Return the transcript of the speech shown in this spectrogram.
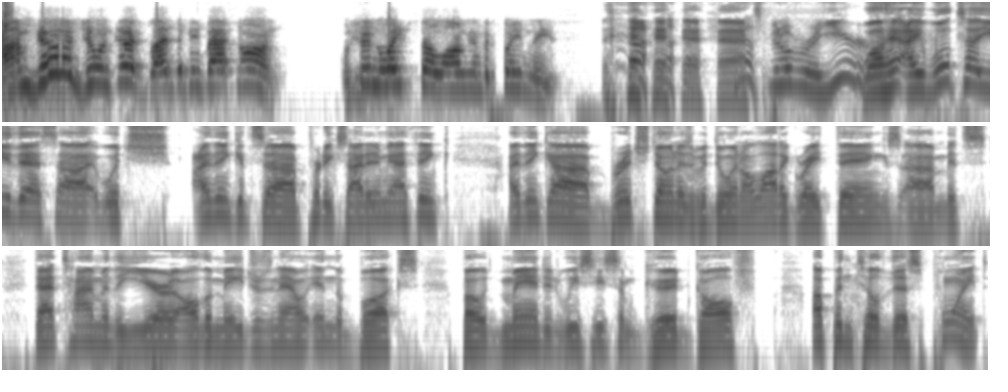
I'm good, doing good. Glad to be back on. We shouldn't wait so long in between these. Yeah, it's been over a year. Well, hey, I will tell you this, uh, which I think it's uh, pretty exciting. I mean, I think I think uh, Bridgestone has been doing a lot of great things. Um, it's that time of the year, all the majors now in the books. But man, did we see some good golf up until this point,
